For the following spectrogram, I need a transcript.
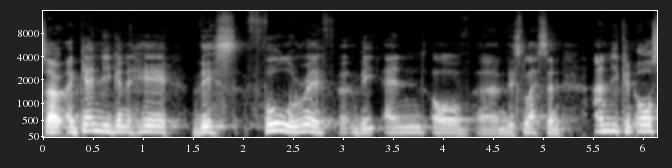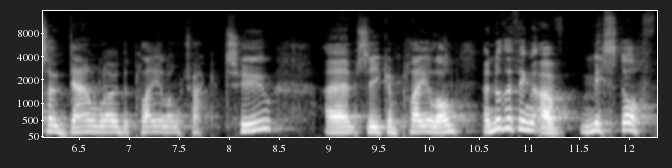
So again, you're going to hear this full riff at the end of um, this lesson, and you can also download the play along track too, um, so you can play along. Another thing that I've missed off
